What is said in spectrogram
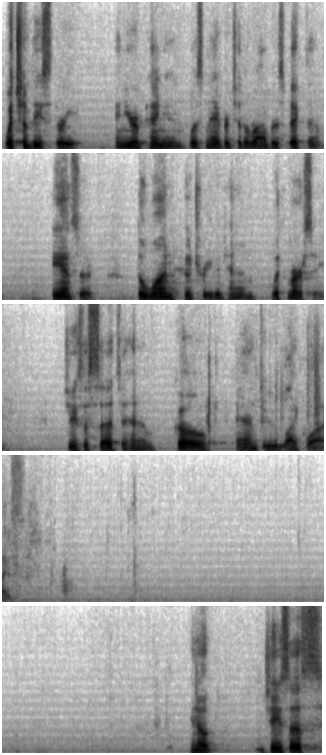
Which of these three, in your opinion, was neighbor to the robber's victim? He answered, The one who treated him with mercy. Jesus said to him, Go and do likewise. You know, Jesus,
